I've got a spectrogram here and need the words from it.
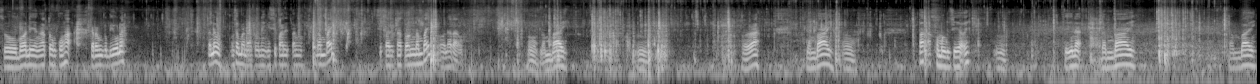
So mao ni ang atong kuha karong gabi na. Tanaw, unsa man ato ning isiparit ang lambay? Siparit nato ang lambay. Oh, naraw. Oh, lambay. Mm. Ora. Lambay. Oh. Pa ako man gud siya eh. Mm. Kaya na lambay. Lambay.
